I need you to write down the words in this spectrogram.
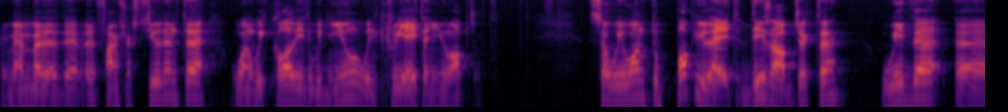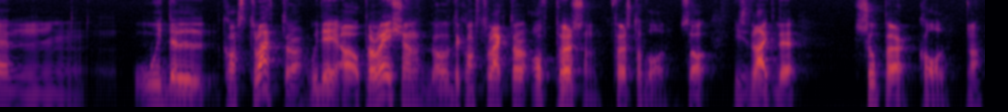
Remember that the, the function student uh, when we call it with new will create a new object. So we want to populate this object uh, with uh, um, with the constructor, with the uh, operation of the constructor of person, first of all. So it's like the super call, no?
